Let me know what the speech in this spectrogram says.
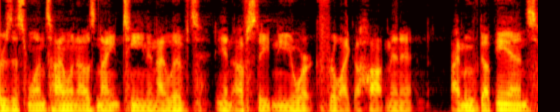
was this one time when I was 19 and I lived in upstate New York for like a hot minute. I moved up and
